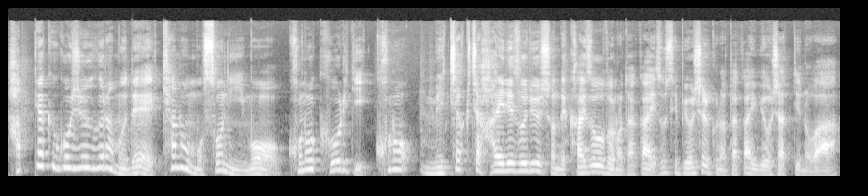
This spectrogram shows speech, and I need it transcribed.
850g でキャノンもソニーもこのクオリティ、このめちゃくちゃハイレゾリューションで解像度の高い、そして描写力の高い描写っていうのは、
